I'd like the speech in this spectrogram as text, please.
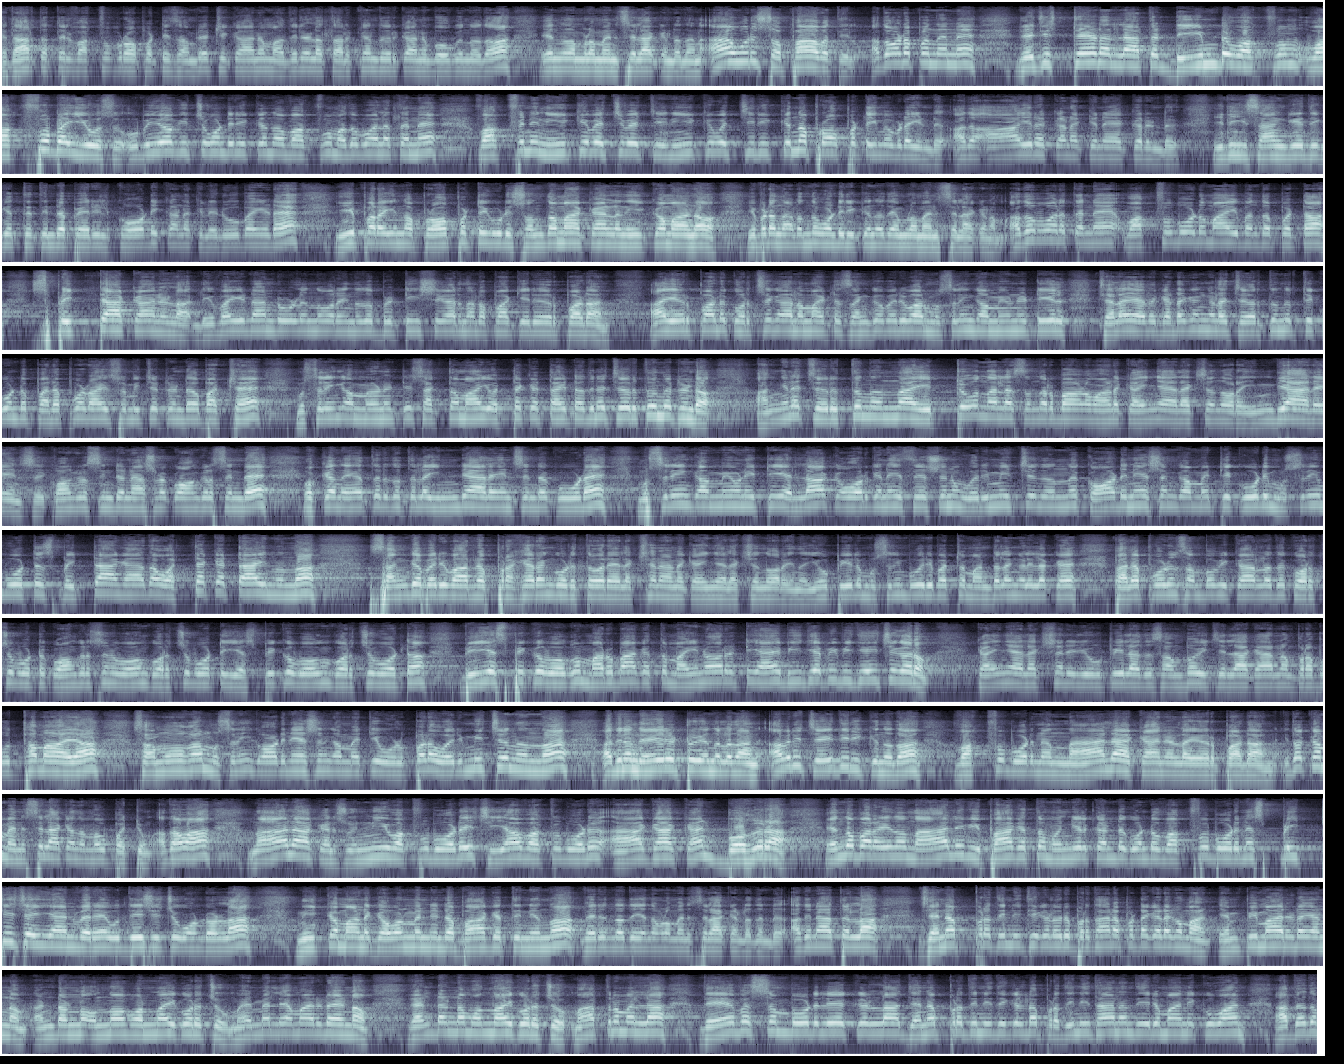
യഥാർത്ഥത്തിൽ വഖഫ് പ്രോപ്പർട്ടി സംരക്ഷിക്കാനും അതിലുള്ള തർക്കം തീർക്കാനും പോകുന്നത് എന്ന് നമ്മൾ മനസ്സിലാക്കേണ്ടതാണ്. ആ ഒരു സ്വഭാവത്തിൽ അതോടൊപ്പം തന്നെ രജിസ്റ്റേർഡ് അല്ലാത്ത ഡീംഡ് വഖഫും വഖഫ് ബൈ യൂസ് ഉപയോഗിച്ചുകൊണ്ടിരിക്കുന്ന വഖഫും അതുപോലെ തന്നെ വഖഫിന് നീക്കി വെച്ച് വെച്ച് നീക്കി വെച്ചിരിക്കുന്ന പ്രോപ്പർട്ടിയും ഇവിടെയുണ്ട്. അത് ആയിരക്കണക്കിന് ഏക്കറുണ്ട്. ഇത് ഈ സാങ്കേതികത്വത്തിന്റെ പേരിൽ കോടിക്കണക്കിന് രൂപയുടെ ഈ പറയുന്ന പ്രോപ്പർട്ടി കൂടി സ്വന്തമാക്കാനുള്ള നീക്കമാണോ ഇവിടെ നടന്നുകൊണ്ടിരിക്കുന്നത് നമ്മൾ മനസ്സിലാക്കണം. അതുപോലെ തന്നെ വഖഫ് ബോർഡുമായി ബന്ധപ്പെട്ട സ്പ്ലിറ്റ് ആക്കാനുള്ള ഡിവൈഡ് ആൻഡ് റൂൾ എന്ന് പറയുന്നത് ബ്രിട്ടീഷുകാർ നടപ്പാക്കിയ ഒരു ഏർപ്പാടാണ്. ആ ഏർപ്പാട് കുറച്ചു കാലമായിട്ട് സംഘപരിവാർ മുസ്ലിം കമ്മ്യൂണിറ്റിയിൽ ചില ഘടകങ്ങളെ ചേർത്ത് നിർത്തിക്കൊണ്ട് പലപ്പോഴായി ശ്രമിച്ചിട്ടുണ്ട്. പക്ഷേ മുസ്ലിം കമ്മ്യൂണിറ്റി ശക്തമായി ഒറ്റക്കെട്ടായിട്ട് അതിനെ ചെറുത്ത് നിന്നിട്ടുണ്ട്. അങ്ങനെ ചെറുത്ത് നിന്ന ഏറ്റവും നല്ല സന്ദർഭമാണ് കഴിഞ്ഞ ഇലക്ഷൻ എന്ന് പറയുന്നത്. ഇന്ത്യ അലയൻസ് കോൺഗ്രസ് ഇന്റർനാഷണൽ കോൺഗ്രസിന്റെ ഒക്കെ നേതൃത്വത്തിലുള്ള ഇന്ത്യ അലയൻസിന്റെ കൂടെ മുസ്ലിം കമ്മ്യൂണിറ്റി എല്ലാ ഓർഗനൈസേഷനും ഒരുമിച്ച് നിന്ന് കോർഡിനേഷൻ കമ്മിറ്റി കൂടി മുസ്ലിം വോട്ട് സ്പ്ലിറ്റ് ആകാതെ ഒറ്റക്കെട്ടായി നിന്ന് സംഘപരിവാറിന് പ്രഹരം കൊടുത്ത ഒരു ഇലക്ഷനാണ് കഴിഞ്ഞ ഇലക്ഷൻ എന്ന് പറയുന്നത്. യു പിയിൽ മുസ്ലിം ഭൂരിപക്ഷ മണ്ഡലങ്ങളിലൊക്കെ പലപ്പോഴും സംഭവിക്കാറുള്ളത് കുറച്ച് വോട്ട് കോൺഗ്രസിന് പോകും കുറച്ച് വോട്ട് എസ് പിക്ക് പോകും കുറച്ച് വോട്ട് ബി എസ് പിക്ക് പോകും. മറുഭാഗത്ത് മൈനോറിറ്റിയായ ബി ജെ പി വിജയിച്ചു കയറും. കഴിഞ്ഞ ഇലക്ഷനിൽ യു പിയിൽ അത് സംഭവിച്ചില്ല. കാരണം പ്രബുദ്ധമായ സമൂഹം മുസ്ലിം കോർഡിനേഷൻ കമ്മിറ്റി ഉൾപ്പെടെ ഒരുമിച്ച് നിന്ന് അതിനെ നേരിട്ടു എന്നുള്ളതാണ്. അവർ ചെയ്തിരിക്കുന്നത് വഖഫ് ബോർഡിനെ നാലാക്കാനുള്ള ഏർപ്പാടാണ്. ഇതൊക്കെ മനസ്സിലാക്കാൻ നമുക്ക് പറ്റും. അഥവാ നാലാക്കാൻ സുന്നി വഖഫ് ബോർഡ് ഷിയ വഖഫ് ബോർഡ് ആഗാക്കാൻ ബൊഹ്റ എന്ന് പറയുന്ന നാല് വിഭാഗത്തെ മുന്നിൽ കണ്ടുകൊണ്ട് വഖഫ് ബോർഡിനെ സ്പ്ലിറ്റ് ചെയ്യാൻ വരെ ഉദ്ദേശിച്ചുകൊണ്ടുള്ള നീക്കമാണ് ഗവൺമെന്റിന്റെ ഭാഗത്ത് നിന്ന് വരുന്നത് എന്ന് നമ്മൾ മനസ്സിലാക്കേണ്ടതുണ്ട്. അതിനകത്തുള്ള ജനപ്രതിനിധികൾ ഒരു പ്രധാനപ്പെട്ട ഘടകമാണ്. എം പിമാരുടെ എണ്ണം രണ്ടെണ്ണം ഒന്നോ ഒന്നായി കുറച്ചു. എം എൽ എമാരുടെ എണ്ണം രണ്ടെണ്ണം ഒന്നായി കുറച്ചു. മാത്രമല്ല ദേവസ്വം ബോർഡിലേക്കുള്ള ജനപ്രതിനിധികളുടെ പ്രതിനിധാനം തീരുമാനിക്കുവാൻ അതത്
